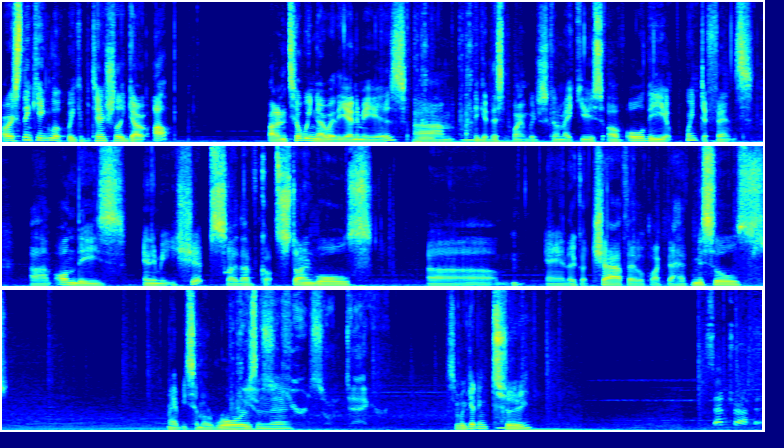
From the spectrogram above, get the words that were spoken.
I was thinking, look, we could potentially go up, but until we know where the enemy is, um, I think at this point we're just going to make use of all the point defense um, on these enemy ships. So they've got stone walls, um, and they've got chaff. They look like they have missiles. Maybe some Auroras in there. So we're getting two. Send traffic.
